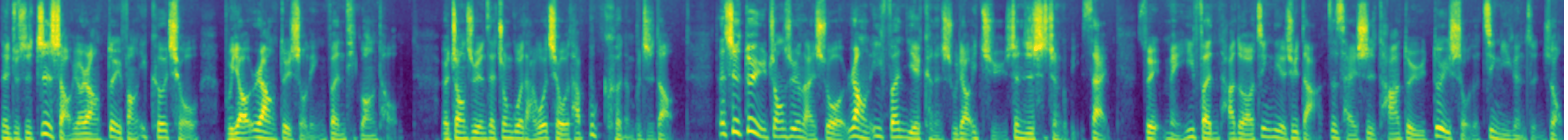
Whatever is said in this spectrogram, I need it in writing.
那就是至少要让对方一颗球，不要让对手零分剃光头。而庄智渊在中国打过球，他不可能不知道。但是对于庄智渊来说，让了一分也可能输掉一局，甚至是整个比赛。所以每一分他都要尽力的去打，这才是他对于对手的敬意跟尊重。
